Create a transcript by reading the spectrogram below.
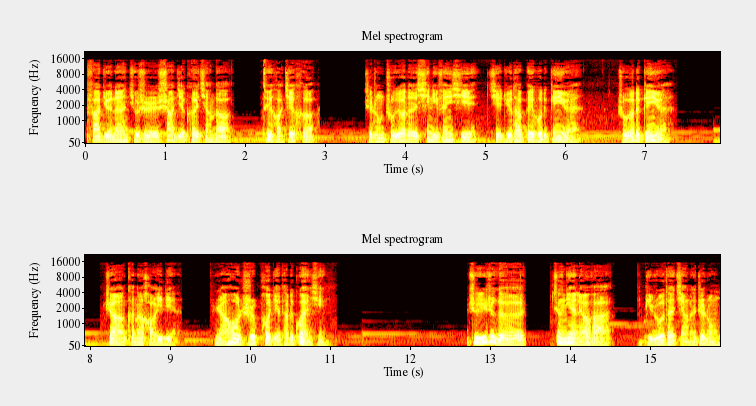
发觉呢，就是上节课讲到，最好结合这种主要的心理分析，解决它背后的根源，主要的根源，这样可能好一点。然后是破解它的惯性。至于这个正念疗法，比如他讲的这种。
